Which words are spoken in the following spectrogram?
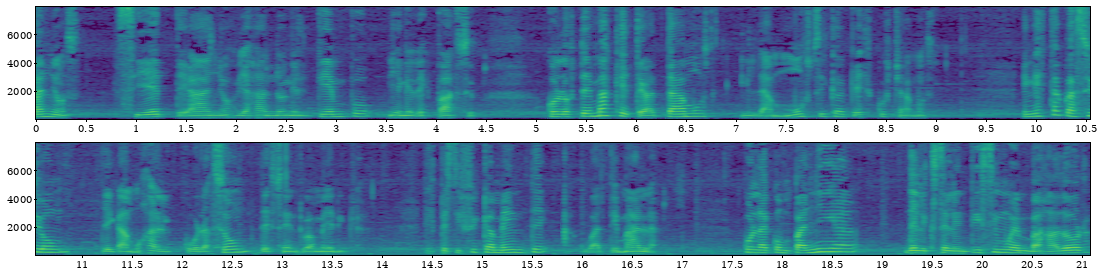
Años, siete años viajando en el tiempo y en el espacio, con los temas que tratamos y la música que escuchamos. En esta ocasión llegamos al corazón de Centroamérica, específicamente a Guatemala, con la compañía del excelentísimo embajador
